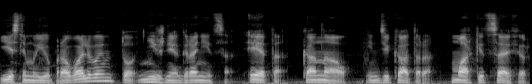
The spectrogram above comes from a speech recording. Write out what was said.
Если мы ее проваливаем, то нижняя граница это канал индикатора Market Cipher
